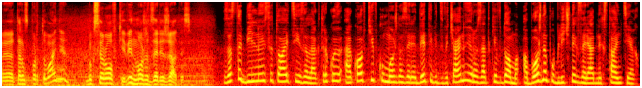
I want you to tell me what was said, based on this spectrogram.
е, транспортування буксировки він може заряджатися. За стабільної ситуації з електрикою екоавтівку можна зарядити від звичайної розетки вдома або ж на публічних зарядних станціях.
